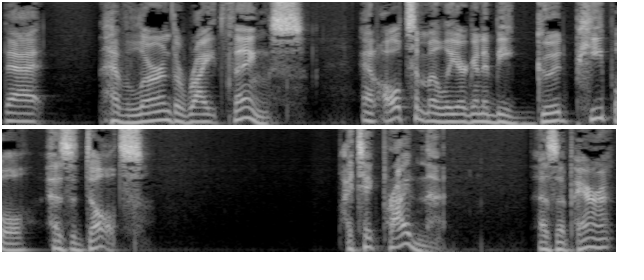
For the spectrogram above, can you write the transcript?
that have learned the right things and ultimately are going to be good people as adults. I take pride in that as a parent.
